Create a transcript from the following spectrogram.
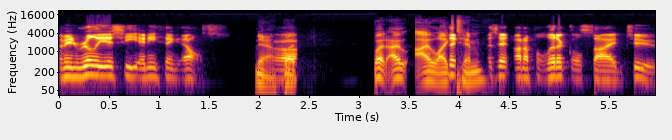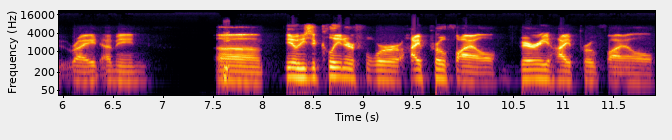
I mean, really, is he anything else? yeah, Uh, but but I I liked him. Does it on a political side too, right? I mean, um, you know, he's a cleaner for high profile, very high profile.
